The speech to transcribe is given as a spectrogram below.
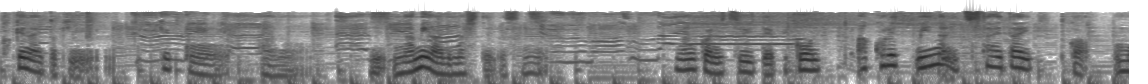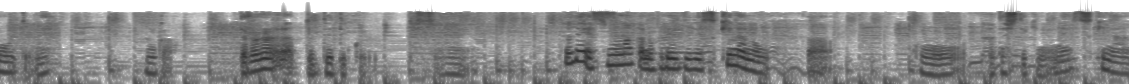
書けないとき、結構、あの、波がありましてですね。なんかについてピコンと、あ、これみんなに伝えたいとか思うとね、なんか、ダラララっと出てくるんですよね。それで、その中のフレーズで好きなのが、こう、私的にはね、好きなあの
